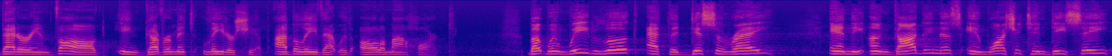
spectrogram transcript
that are involved in government leadership. I believe that with all of my heart. But when we look at the disarray and the ungodliness in Washington, D.C.,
